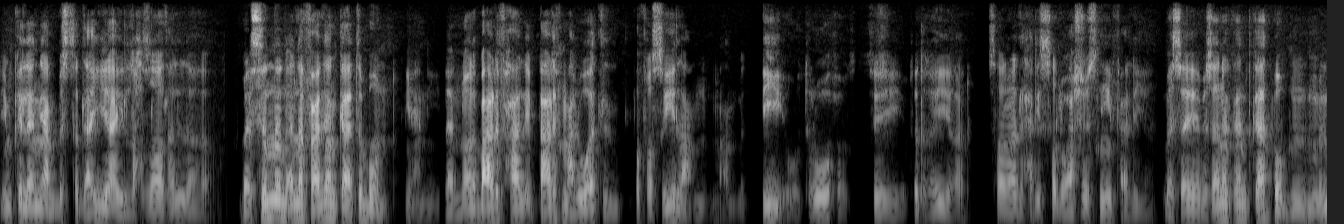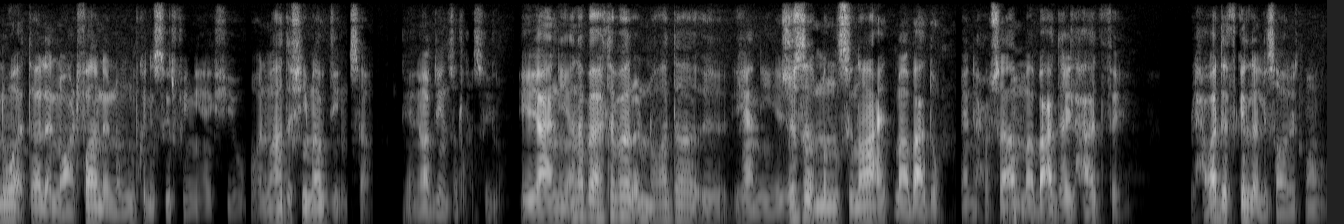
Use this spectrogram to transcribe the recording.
يمكن لأني عم بستدعيها هي اللحظات هلأ. بس هن أنا فعليا كاتبهم يعني لأنه أنا بعرف حالي بعرف مع الوقت التفاصيل عم عم تضيق وتروح وتجي وتتغير. صار هذا الحديث صار له 10 سنين فعليا. بس إيه بس أنا كنت كاتبه من وقتها لأنه عرفان إنه ممكن يصير فيني هيك شيء وأنا ما هذا الشيء ما بدي أنساه. يعني ما بدي أنسى تفاصيله. يعني أنا بعتبر إنه هذا يعني جزء من صناعة ما بعده. يعني حسام ما بعد هاي الحادثة. الحوادث كلها اللي صارت معه.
